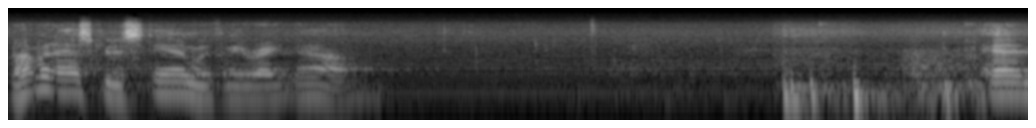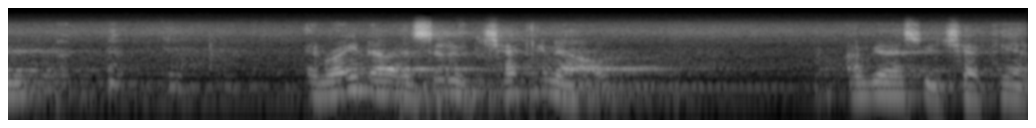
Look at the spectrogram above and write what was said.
But I'm going to ask you to stand with me right now. And, and right now, instead of checking out, I'm going to ask you to check in.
